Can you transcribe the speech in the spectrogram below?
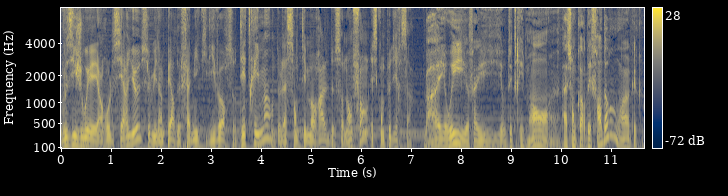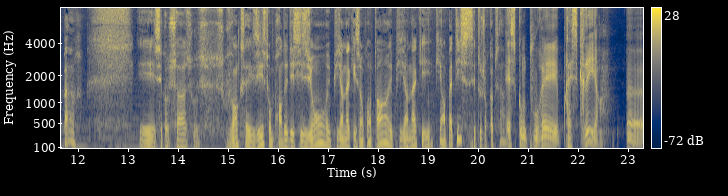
Vous y jouez un rôle sérieux, celui d'un père de famille qui divorce au détriment de la santé morale de son enfant. Est-ce qu'on peut dire ça? Bah et oui, enfin, au détriment euh, à son corps défendant, euh, quelque part. Et c'est comme ça, sou- souvent que ça existe. On prend des décisions, et puis il y en a qui sont contents, et puis il y en a qui, qui en pâtissent. C'est toujours comme ça. Est-ce qu'on pourrait prescrire, euh,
